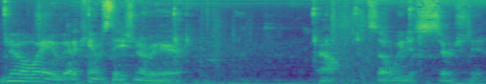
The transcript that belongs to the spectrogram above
No way. We got a chem station over here. Oh, so we just searched it.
